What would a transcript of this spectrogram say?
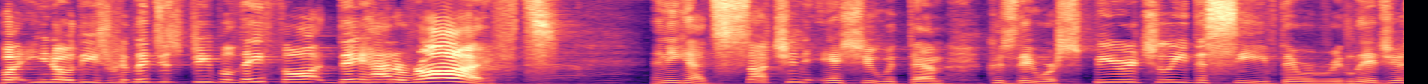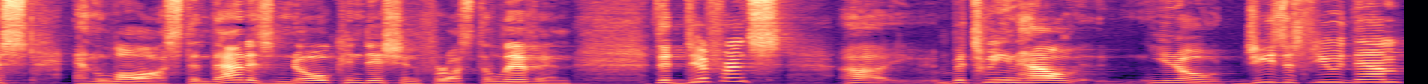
But, you know, these religious people, they thought they had arrived. And he had such an issue with them because they were spiritually deceived, they were religious and lost. And that is no condition for us to live in. The difference uh, between how you know Jesus viewed them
